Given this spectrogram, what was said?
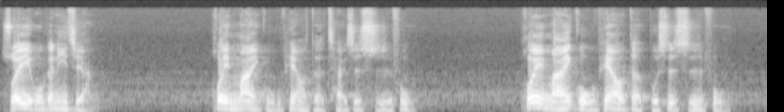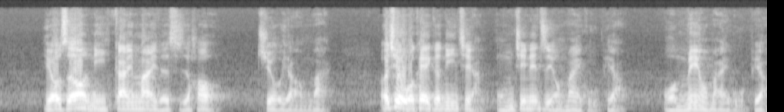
所以我跟你讲，会卖股票的才是师傅，会买股票的不是师傅。有时候你该卖的时候就要卖，而且我可以跟你讲，我们今天只有卖股票，我们没有买股票。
